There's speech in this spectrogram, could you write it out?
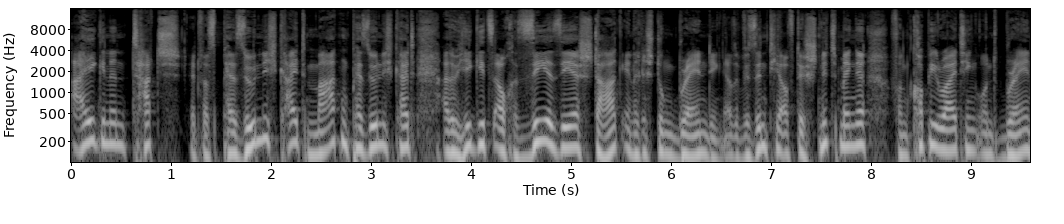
eigenen Touch, etwas Persönlichkeit, Markenpersönlichkeit. Also hier geht's auch sehr, sehr stark in Richtung Branding. Also wir sind hier auf der Schnittmenge von Copywriting und Branding.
